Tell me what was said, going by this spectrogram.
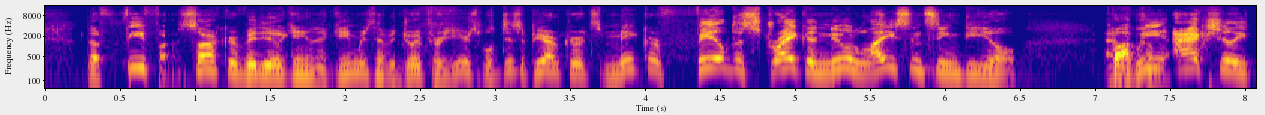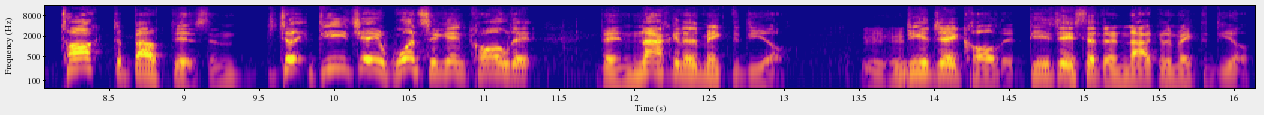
the FIFA soccer video game that gamers have enjoyed for years will disappear after its maker failed to strike a new licensing deal. And Fuck we 'em. actually talked about this, and DJ once again called it. They're not going to make the deal. DJ called it. DJ said they're not going to make the deal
